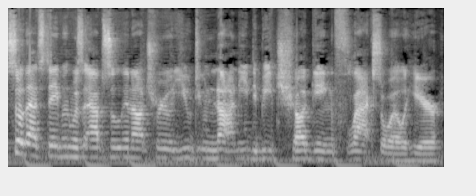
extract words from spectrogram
So that statement was absolutely not true. You do not need to be chugging flax oil here,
